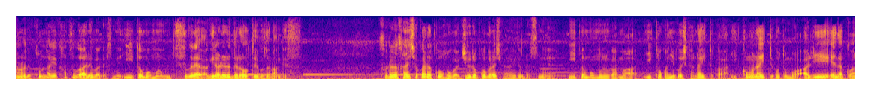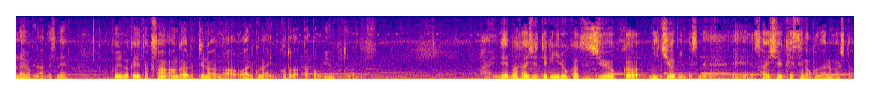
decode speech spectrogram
なのでこんだけ数があればですねいいと思うものも5つぐらいは上げられるだろうということなんです。それが最初から候補が16個ぐらいしかないとですねいいと思うものがまあ1個か2個しかないとか1個もないということもありえなくはないわけなんですね。というわけでたくさん案があるっていうのはまあ悪くないことだったということなんです。はい。でまあ、最終的に6月14日日曜日にですね、えー、最終決戦が行われました。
